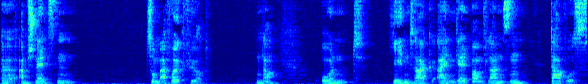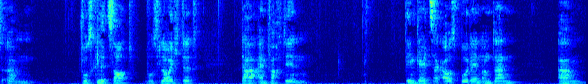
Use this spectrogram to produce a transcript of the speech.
äh, am schnellsten zum Erfolg führt. Na? Und jeden Tag einen Geldbaum pflanzen, da wo es ähm, glitzert, wo es leuchtet, da einfach den, den Geldsack ausbuddeln und dann ähm,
